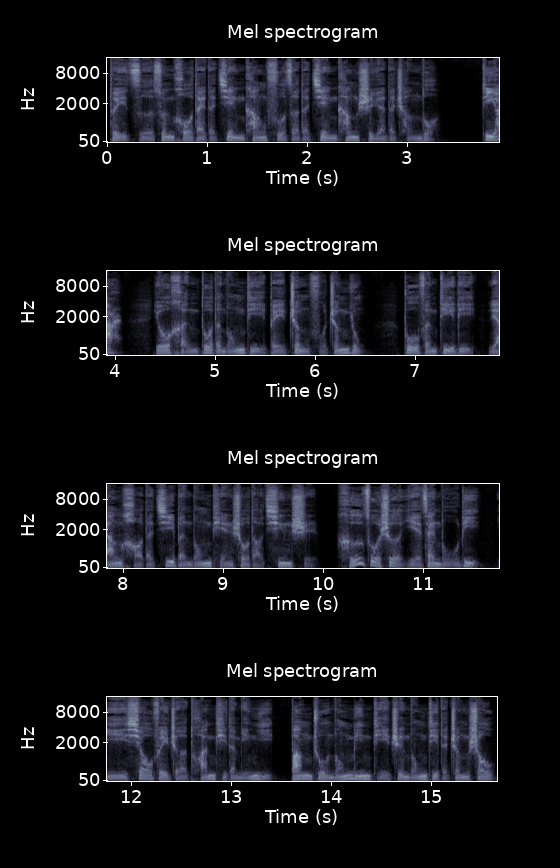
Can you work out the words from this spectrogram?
对子孙后代的健康负责的健康食源的承诺。第二，有很多的农地被政府征用，部分地力良好的基本农田受到侵蚀，合作社也在努力以消费者团体的名义帮助农民抵制农地的征收，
